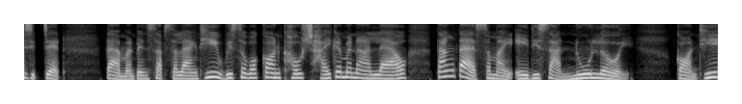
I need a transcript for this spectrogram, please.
1947 แต่มันเป็นศัพท์แสลงที่วิศวกรเขาใช้กันมานานแล้ว ตั้งแต่สมัยเอดิสันนู่นเลย ก่อนที่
